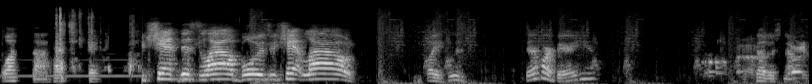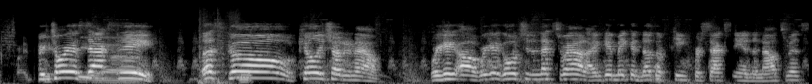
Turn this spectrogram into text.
What the heck? We chant this loud, boys. We chant loud. Wait, who's... Is there a barbarian here? No, there's not. Victoria Saxony! Let's go! Kill each other now. We're gonna uh, we're gonna go to the next round. I can make another ping for Saxony and announcements.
